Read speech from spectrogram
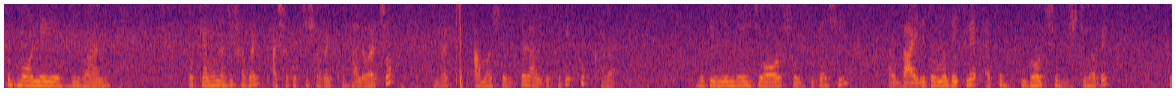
গুড মর্নিং এভরিওয়ান তো কেমন আছো সবাই? আশা করছি সবাই খুব ভালো আছো। বাট আমার শরীরটা কালকের থেকে খুব খারাপ। দু, তিন দিন ধরে জ্বর, সর্দি, কাশি। আর বাইরে তোমরা দেখলে এত বিভৎস বৃষ্টি হবে। তো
